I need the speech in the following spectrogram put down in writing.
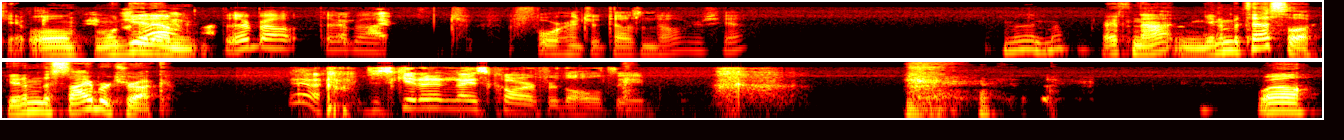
Okay, well, we'll get them. They're about they're about four hundred thousand dollars. Yeah. If not, get him a Tesla. Get him the Cybertruck. yeah, just get a nice car for the whole team. Well,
